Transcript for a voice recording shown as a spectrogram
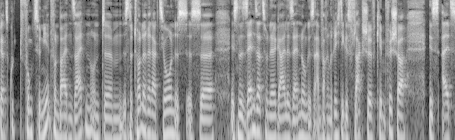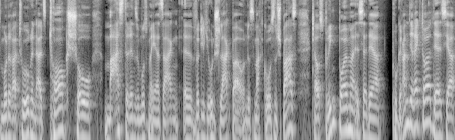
ganz gut funktioniert von beiden Seiten und ähm, ist eine tolle Redaktion, ist ist äh, ist eine sensationell geile Sendung, ist einfach ein richtiges Flaggschiff. Kim Fischer ist als Moderatorin, als Talkshow Masterin, so muss man ja sagen, äh, wirklich unschlagbar und es macht großen Spaß. Klaus Brinkbäumer ist ja der Programmdirektor, der ist ja,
